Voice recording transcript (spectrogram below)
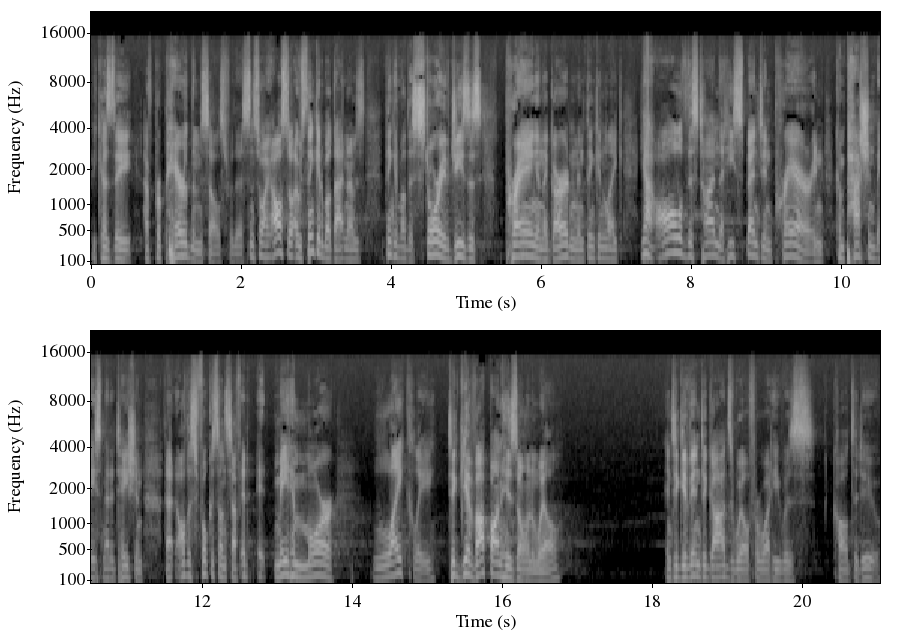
because they have prepared themselves for this. And so I also I was thinking about that and I was thinking about the story of Jesus praying in the garden and thinking like, yeah, all of this time that he spent in prayer in compassion-based meditation, that all this focus on stuff, it, it made him more likely to give up on his own will and to give in to God's will for what he was called to do.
